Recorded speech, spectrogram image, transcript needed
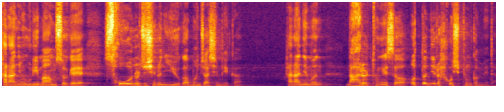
하나님 우리 마음속에 소원을 주시는 이유가 뭔지 아십니까? 하나님은 나를 통해서 어떤 일을 하고 싶은 겁니다.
